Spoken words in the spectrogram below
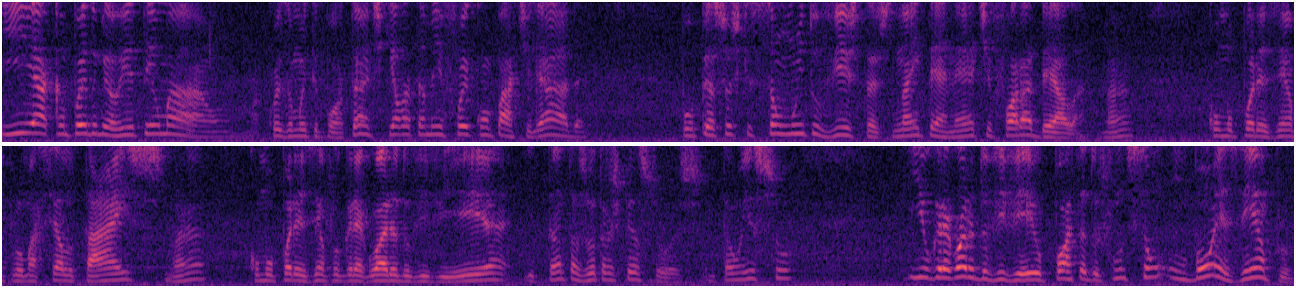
E a campanha do Meu Rio tem uma, uma coisa muito importante, que ela também foi compartilhada por pessoas que são muito vistas na internet e fora dela, né? como por exemplo Marcelo Tais, né? como por exemplo Gregório do Vivier e tantas outras pessoas. Então isso e o Gregório do Vivier e o Porta dos Fundos são um bom exemplo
